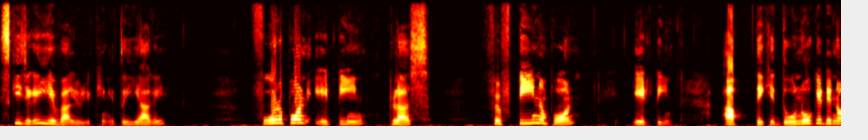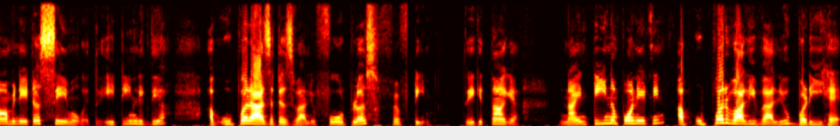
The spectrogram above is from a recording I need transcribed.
इसकी जगह ये वैल्यू लिखेंगे। तो ये आ गई। Four upon eighteen plus fifteen upon eighteen अब देखिए, दोनों के डिनोमिनेटर सेम हो गए तो 18 लिख दिया। अब ऊपर as it is value 4 plus fifteen तो ये कितना आ गया? 19 अपॉन एटीन अब ऊपर वाली वैल्यू बड़ी है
